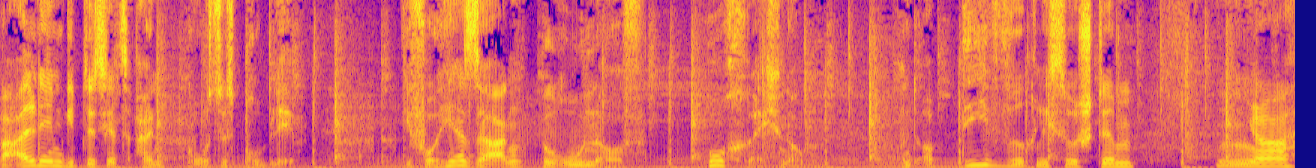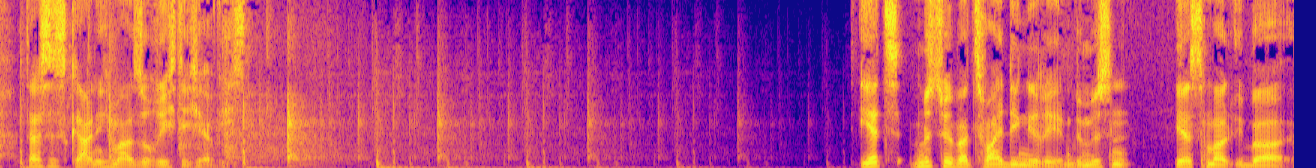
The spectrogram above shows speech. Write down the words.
Bei all dem gibt es jetzt ein großes Problem. Die Vorhersagen beruhen auf Hochrechnung. Und ob die wirklich so stimmen, ja, das ist gar nicht mal so richtig erwiesen. Jetzt müssen wir über zwei Dinge reden. Wir müssen erstmal über,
